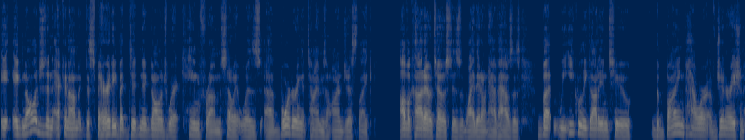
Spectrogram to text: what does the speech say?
it acknowledged an economic disparity but didn't acknowledge where it came from. So it was uh, bordering at times on just like avocado toast is why they don't have houses. But we equally got into the buying power of Generation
